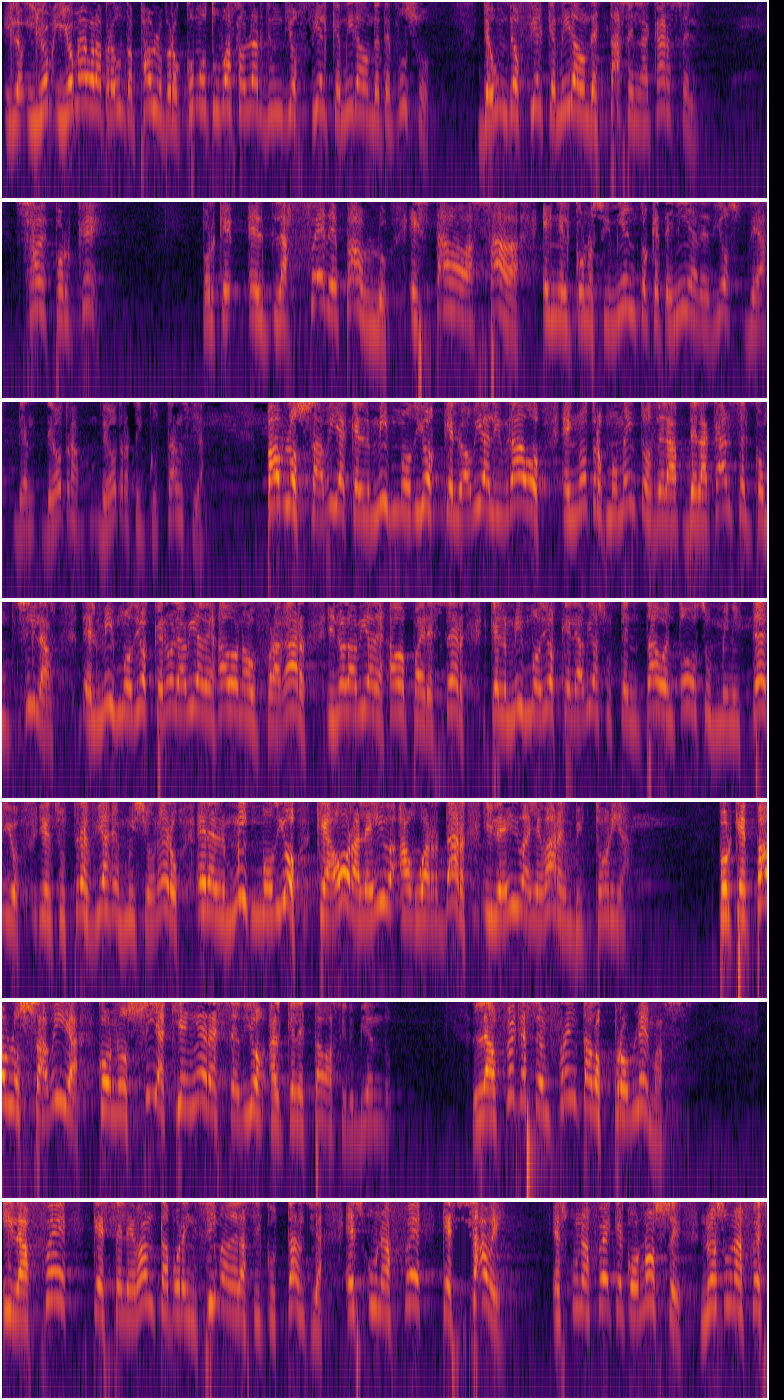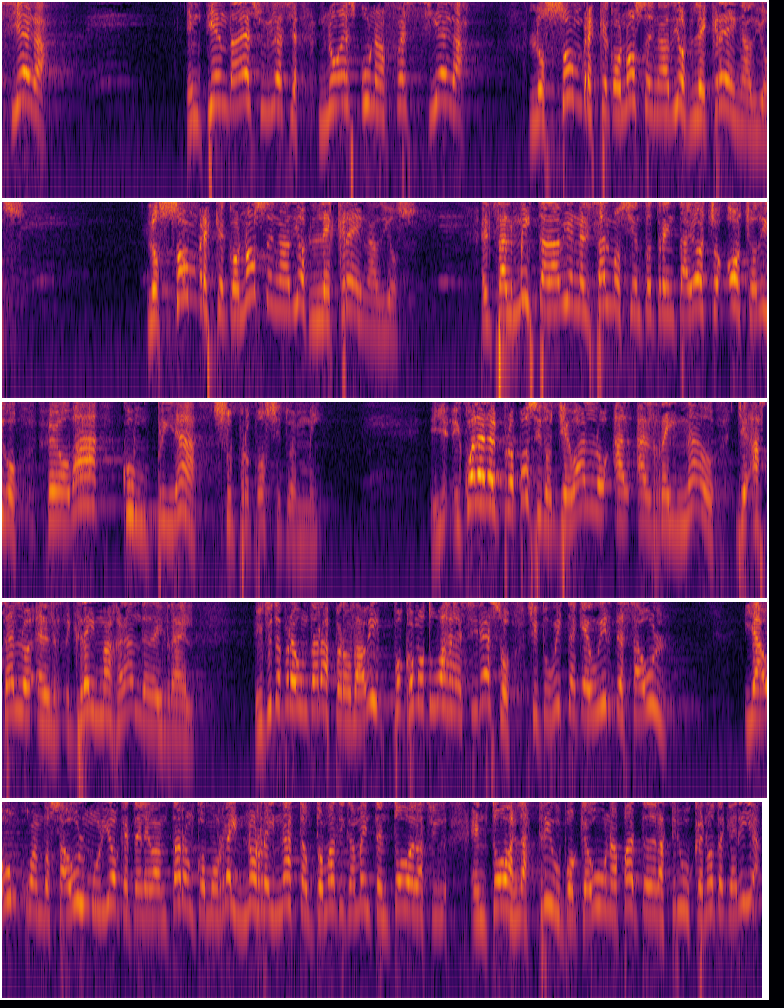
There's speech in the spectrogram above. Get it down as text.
Y, yo, me hago la pregunta, Pablo, pero ¿cómo tú vas a hablar de un Dios fiel que mira donde te puso? De un Dios fiel que mira donde estás en la cárcel. ¿Sabes por qué? Porque la fe de Pablo estaba basada en el conocimiento que tenía de Dios de, de, otras circunstancias. Pablo sabía que el mismo Dios que lo había librado en otros momentos de la, de la, cárcel con Silas, el mismo Dios que no le había dejado naufragar y no le había dejado perecer, que el mismo Dios que le había sustentado en todos sus ministerios y en sus tres viajes misioneros, era el mismo Dios que ahora le iba a guardar y le iba a llevar en victoria. Porque Pablo sabía, conocía quién era ese Dios al que le estaba sirviendo. La fe que se enfrenta a los problemas y la fe que se levanta por encima de las circunstancias es una fe que sabe, es una fe que conoce, no es una fe ciega. Entienda eso, iglesia, no es una fe ciega. Los hombres que conocen a Dios le creen a Dios. Los hombres que conocen a Dios le creen a Dios. El salmista David en el Salmo 138, 8 dijo, Jehová cumplirá su propósito en mí. ¿Y, cuál era el propósito? Llevarlo al, reinado, hacerlo el rey más grande de Israel. Y tú te preguntarás, pero David, ¿cómo tú vas a decir eso si tuviste que huir de Saúl? Y aun cuando Saúl murió, que te levantaron como rey, no reinaste automáticamente en todas, las, en todas las tribus, porque hubo una parte de las tribus que no te quería.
